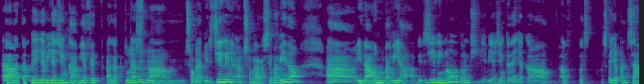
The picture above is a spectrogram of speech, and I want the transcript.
Uh, també hi havia gent que havia fet lectures uh -huh. uh, sobre Virgili, sobre la seva vida, uh, i d'on bevia Virgili, no? Doncs hi havia gent que deia que el, els els feia pensar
